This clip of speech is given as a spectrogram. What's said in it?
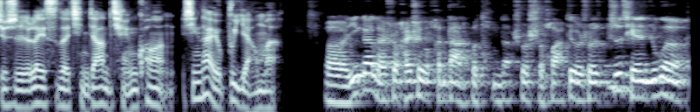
就是类似的请假的情况，心态有不一样吗？呃，应该来说还是有很大的不同的。说实话，就是说之前如果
